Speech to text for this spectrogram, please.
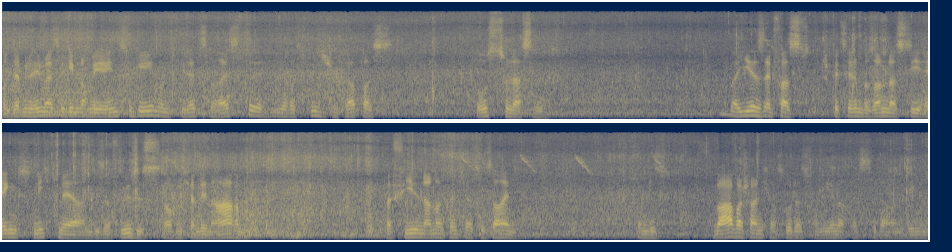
Und sie hat mir den Hinweis gegeben, noch mehr hinzugehen und die letzten Reste ihres physischen Körpers loszulassen. Bei ihr ist etwas speziell und besonders. Sie hängt nicht mehr an dieser Physis, auch nicht an den Haaren. Bei vielen anderen könnte ja so sein. Und es war wahrscheinlich auch so, dass von ihr noch Reste daran hingen.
